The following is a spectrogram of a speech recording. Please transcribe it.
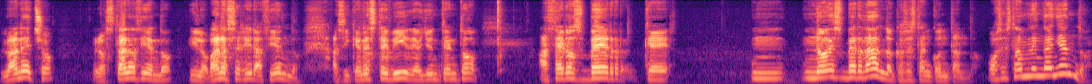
Lo han hecho, lo están haciendo y lo van a seguir haciendo. Así que en este vídeo yo intento haceros ver que mm, no es verdad lo que os están contando. Os están engañando.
